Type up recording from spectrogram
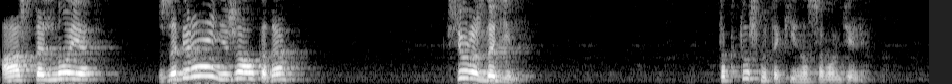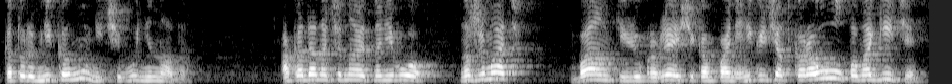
а остальное забирай, не жалко, да? Все раздадим. Так кто ж мы такие на самом деле, которым никому ничего не надо? А когда начинают на него нажимать банки или управляющие компании, они кричат «Караул, помогите!»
